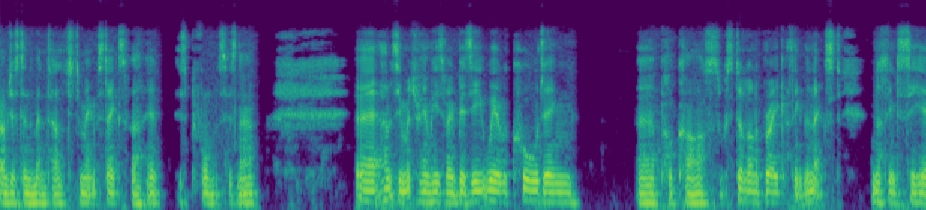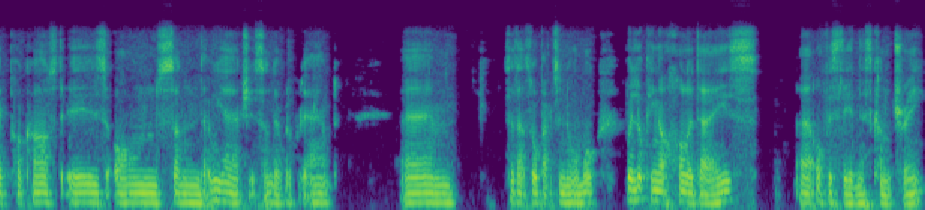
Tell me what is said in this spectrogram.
I'm just in the mentality to make mistakes for his performances now. Uh, haven't seen much of him. He's very busy. We're recording uh, podcasts. We're still on a break. I think the next Nothing to See Here podcast is on Sunday. Oh, yeah, actually, it's Sunday. We'll put it out. Um, so that's all back to normal. We're looking at holidays, uh, obviously in this country,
